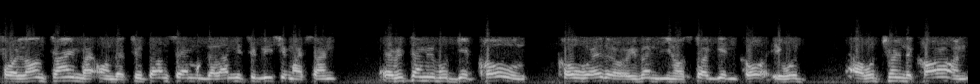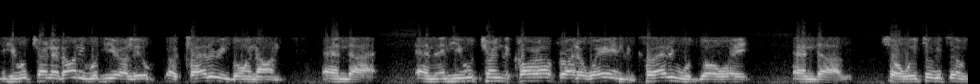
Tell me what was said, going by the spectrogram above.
For a long time, my, on the 2007 Galant Mitsubishi, my son, every time it would get cold, cold weather, or even you know start getting cold, it would I would turn the car on. He would turn it on. He would hear a little uh, clattering going on, and uh, and then he would turn the car off right away, and the clattering would go away. And uh, so we took it to,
